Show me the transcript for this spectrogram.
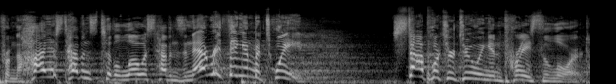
From the highest heavens to the lowest heavens, and everything in between. Stop what you're doing and praise the Lord.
